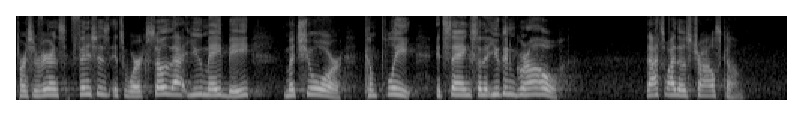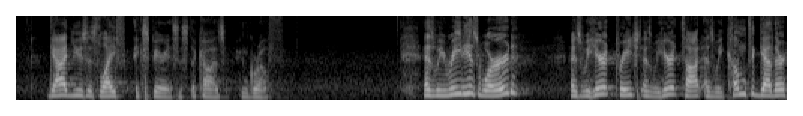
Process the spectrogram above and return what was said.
Perseverance finishes its work so that you may be mature, complete, it's saying so that you can grow. That's why those trials come. God uses life experiences to cause growth. As we read His Word, as we hear it preached, as we hear it taught, as we come together,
